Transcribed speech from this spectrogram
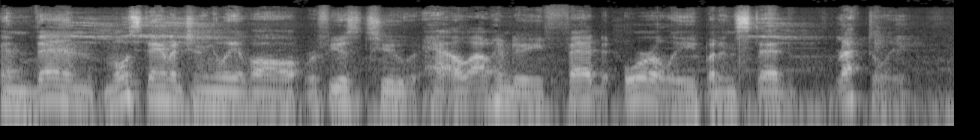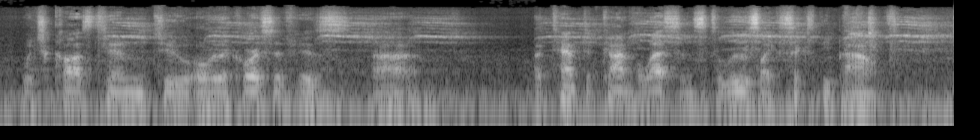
and then, most damagingly of all, refused to ha- allow him to be fed orally, but instead rectally, which caused him to, over the course of his uh, attempted convalescence, to lose like 60 pounds,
